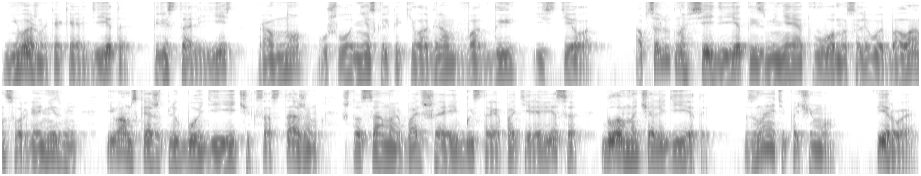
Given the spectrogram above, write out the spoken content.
Неважно какая диета, перестали есть, равно ушло несколько килограмм воды из тела – Абсолютно все диеты изменяют водно-солевой баланс в организме, и вам скажет любой диетчик со стажем, что самая большая и быстрая потеря веса была в начале диеты. Знаете почему? Первое.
